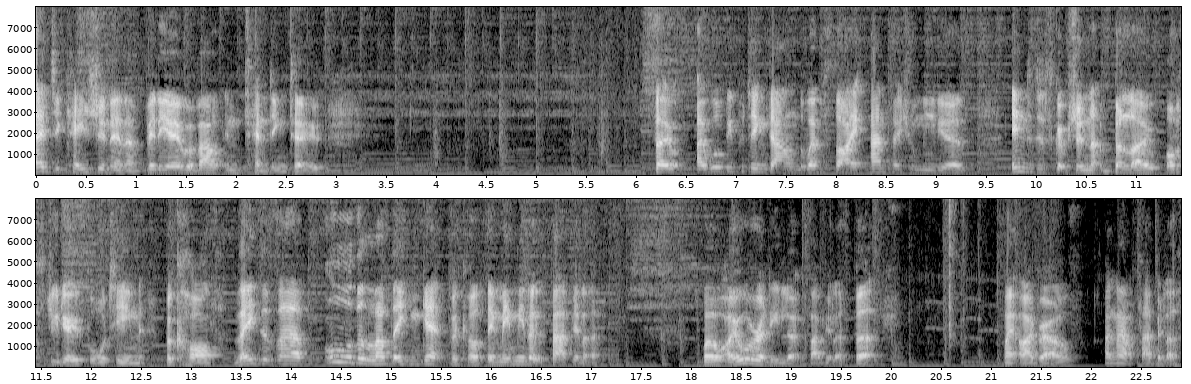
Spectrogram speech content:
Education in a video without intending to. So I will be putting down the website and social medias in the description below of Studio 14 because they deserve all the love they can get because they made me look fabulous. Well, I already look fabulous, but my eyebrows are now fabulous.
